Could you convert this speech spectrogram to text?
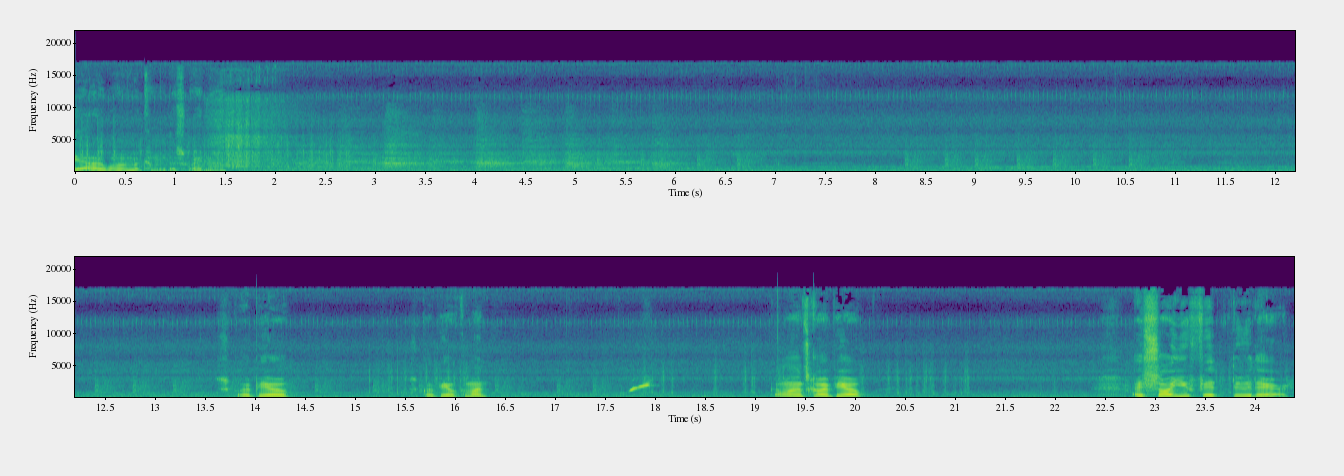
Yeah, I want him to come this way now. Scorpio. Scorpio, come on. Come on, Scorpio. I saw you fit through there.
